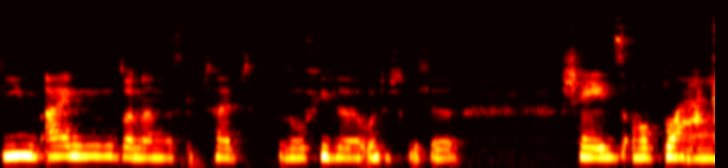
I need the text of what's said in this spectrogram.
die einen, sondern es gibt halt so viele unterschiedliche Shades of Black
